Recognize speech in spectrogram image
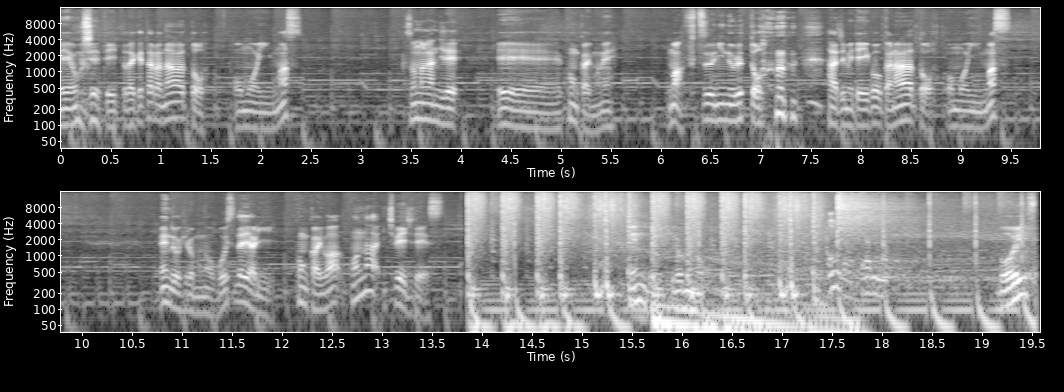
えー、教えていただけたらなと思います。そんな感じで、えー、今回もねまあ普通にぬるっと 始めていこうかなと思います。遠藤ひろむのボイスダイアリー。今回はこんな1ページです。遠藤ひろむの遠藤ひろむのボイス。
